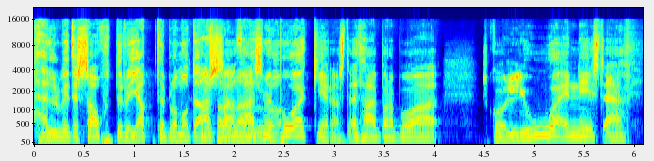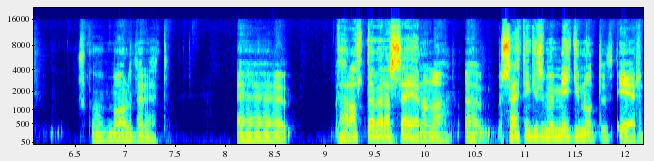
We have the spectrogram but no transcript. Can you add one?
helviti sáttir við jafntefla á móti það er bara Arsenal það sem er og- búið að gerast það er bara búið að sko ljúa inn í eða, sko, málið er rétt uh, það er alltaf verið að segja núna uh, setningi sem er mikið notuð er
